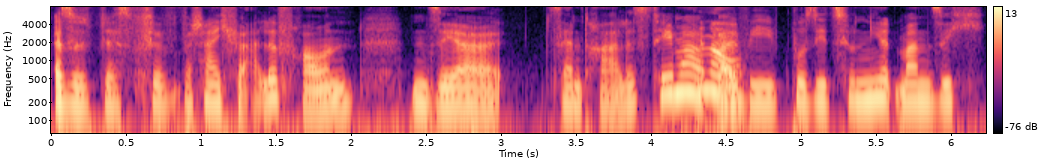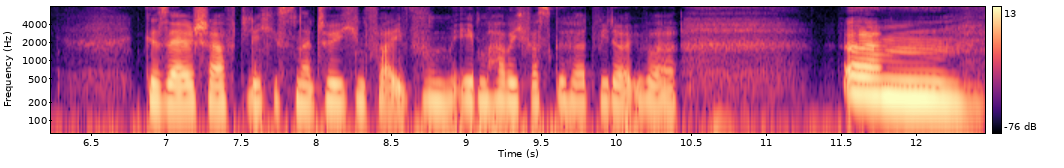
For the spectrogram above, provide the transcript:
also das für, wahrscheinlich für alle Frauen ein sehr zentrales Thema, Genau. weil wie positioniert man sich gesellschaftlich ist natürlich ein Fall. Eben habe ich was gehört wieder über ähm,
